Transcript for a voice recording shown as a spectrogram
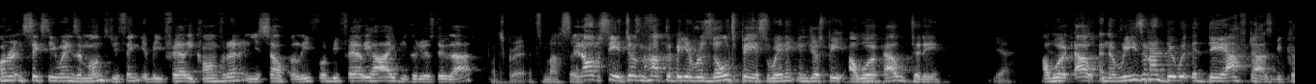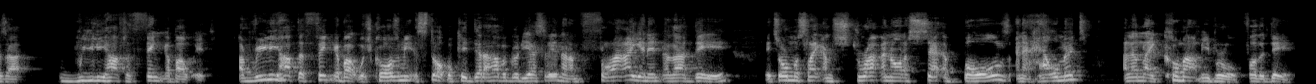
160 wins a month. Do you think you'd be fairly confident and your self belief would be fairly high if you could just do that? That's great. It's massive. And obviously, it doesn't have to be a results based win. It can just be, I worked out today. Yeah. I worked out. And the reason I do it the day after is because I really have to think about it. I really have to think about which causes me to stop. Okay, did I have a good yesterday? And then I'm flying into that day. It's almost like I'm strapping on a set of balls and a helmet. And I'm like, come at me, bro, for the day.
